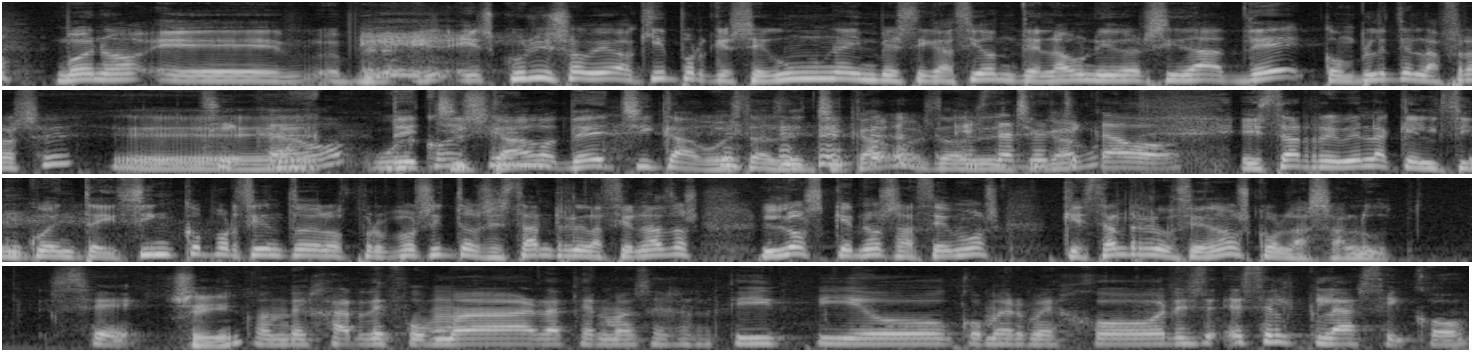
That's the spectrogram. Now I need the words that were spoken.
Bueno, eh, es curioso veo aquí porque según una investigación de la Universidad de, complete la frase, eh, Chicago. de Wisconsin. Chicago, de Chicago, esta es de Chicago, esta es Esta es de Chicago. Esta revela que el 55% de los propósitos están relacionados, los que nos hacemos, que están relacionados con la salud. Sí. Sí. Con dejar de fumar, hacer más ejercicio, comer mejor. Es, es el clásico.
